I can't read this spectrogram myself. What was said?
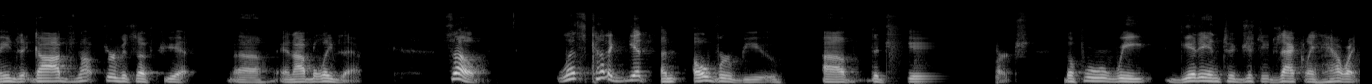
means that God's not through with us yet. Uh, and I believe that. So let's kind of get an overview of the parks before we get into just exactly how it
